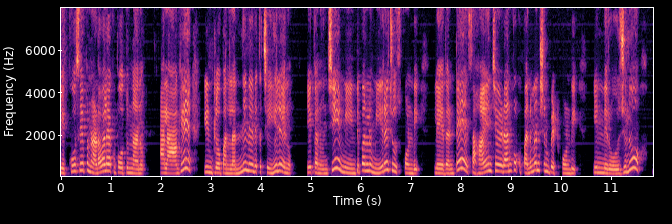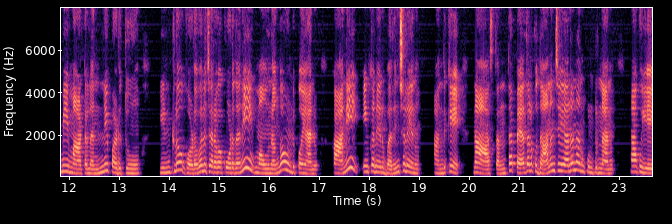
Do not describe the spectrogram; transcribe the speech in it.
ఎక్కువసేపు నడవలేకపోతున్నాను. అలాగే ఇంట్లో పనులన్నీ నేను ఇక చెయ్యలేను. ఇక నుంచి మీ ఇంటి పనులు మీరే చూసుకోండి. లేదంటే సహాయం చేయడానికి ఒక పని మనిషిని పెట్టుకోండి. ఇన్ని రోజులు మీ మాటలన్నీ పడుతూ ఇంట్లో గొడవలు జరగకూడదని మౌనంగా ఉండిపోయాను. కానీ ఇంక నేను భరించలేను. అందుకే నా ఆస్తంతా పేదలకు దానం చేయాలని అనుకుంటున్నాను. నాకు ఏ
